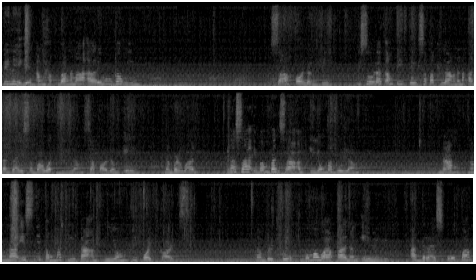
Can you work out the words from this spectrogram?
Piliin ang hakbang na maaari mong gawin sa column B. Isulat ang titik sa patlang na nakalagay sa bawat bilang sa column A. Number 1. Nasa ibang bansa ang iyong magulang nang nang nais nitong makita ang iyong report cards. Number 2, gumawa ka ng email address upang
